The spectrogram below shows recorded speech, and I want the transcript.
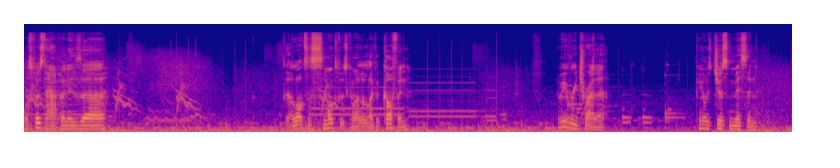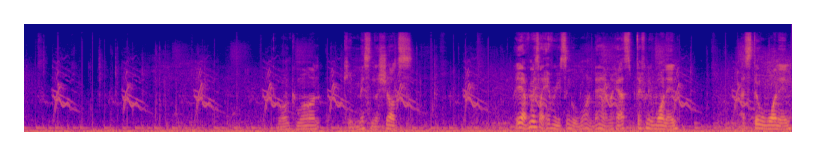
What's supposed to happen is uh, lots of smoke supposed to come out, look like a Koffing. Let me retry that. I think I was just missing. Come on, come on. keep missing the shots. Yeah, I've missed like every single one. Damn, okay, that's definitely one in. That's still one in.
